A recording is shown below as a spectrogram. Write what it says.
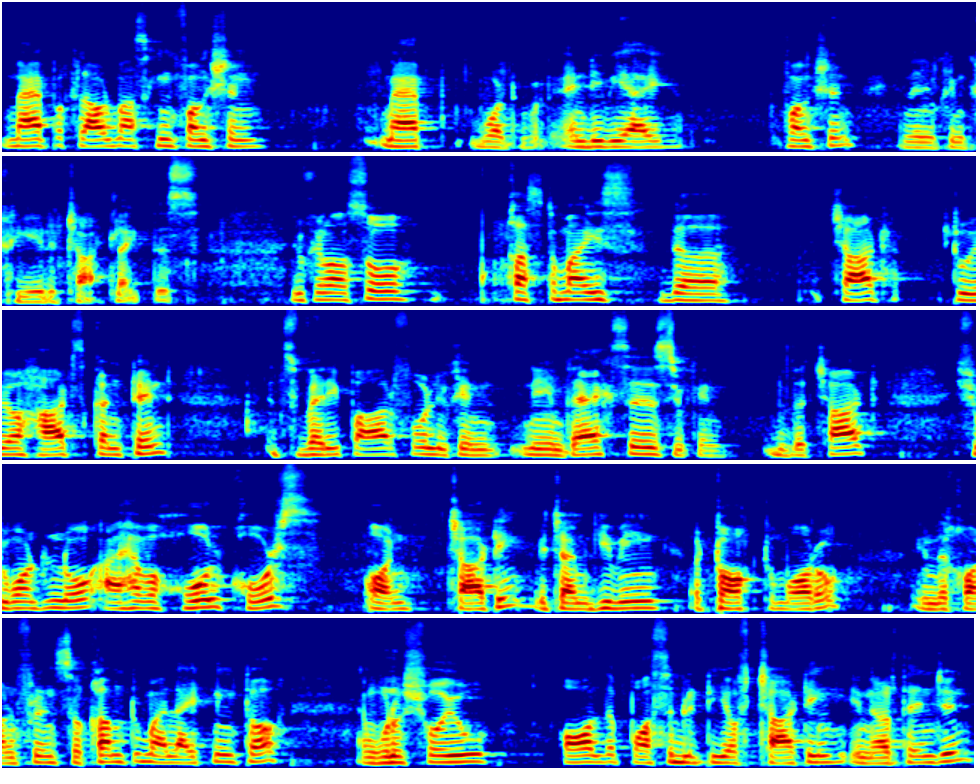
map a cloud masking function, map, whatever, NDVI function, and then you can create a chart like this. You can also customize the chart to your heart's content. It's very powerful. You can name the axis, you can do the chart. If you want to know, I have a whole course on charting, which I'm giving a talk tomorrow in the conference. So come to my lightning talk. I'm going to show you all the possibility of charting in Earth Engine.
